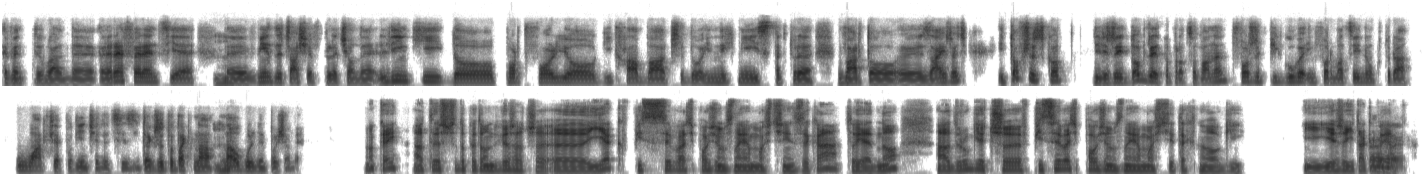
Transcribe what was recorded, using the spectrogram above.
ewentualne referencje, mm. w międzyczasie wplecione linki do portfolio GitHuba czy do innych miejsc, które warto y, zajrzeć. I to wszystko, jeżeli dobrze jest opracowane, tworzy pigułę informacyjną, która ułatwia podjęcie decyzji. Także to tak na, mhm. na ogólnym poziomie. Okej, okay. a to jeszcze dopytam dwie rzeczy. E, jak wpisywać poziom znajomości języka? To jedno. A drugie, czy wpisywać poziom znajomości technologii? I jeżeli tak, to jak?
